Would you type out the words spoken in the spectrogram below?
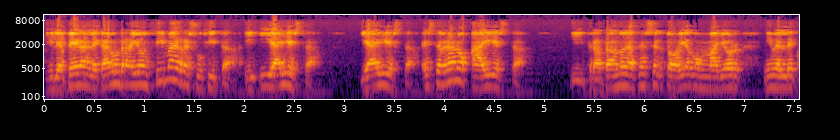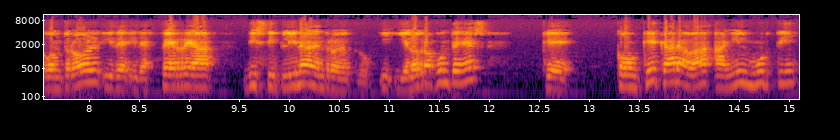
y le pegan, le cae un rayo encima y resucita. Y, ahí está. Y ahí está. Este verano, ahí está. Y tratando de hacerse todavía con mayor nivel de control y de, férrea disciplina dentro del club. Y, y el otro apunte es que con qué cara va Anil Murti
